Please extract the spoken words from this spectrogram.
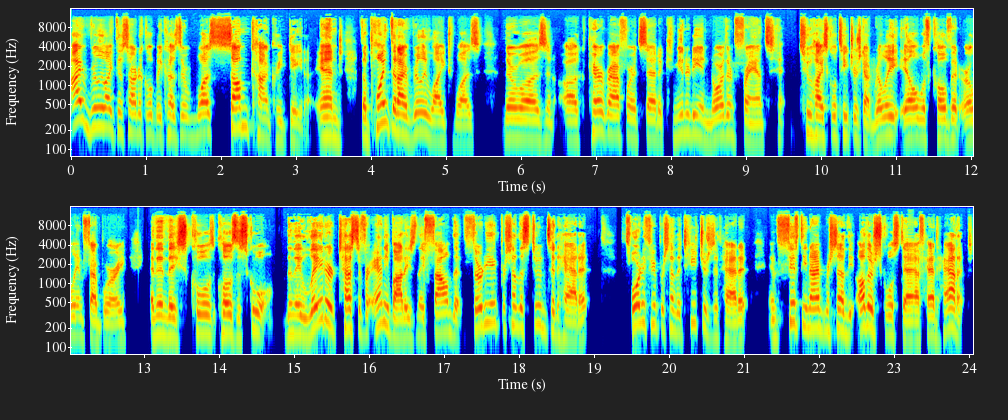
I really like this article because there was some concrete data. And the point that I really liked was there was an, a paragraph where it said a community in northern France, two high school teachers got really ill with COVID early in February, and then they closed, closed the school. Then they later tested for antibodies, and they found that 38% of the students had had it, 43% of the teachers had had it, and 59% of the other school staff had had it.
